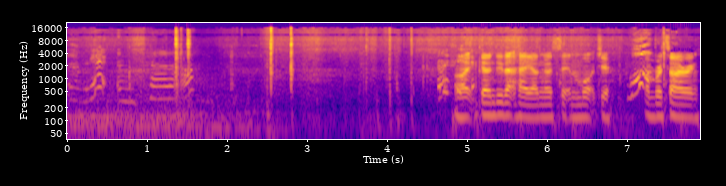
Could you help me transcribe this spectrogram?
There we go. And turn it off. Alright, go and do that hay. I'm going to sit and watch you. What? I'm retiring.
